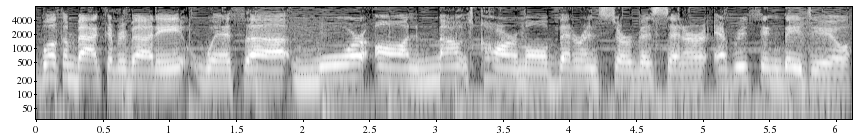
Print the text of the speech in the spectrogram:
Welcome back, everybody, with uh, more on Mount Carmel Veterans Service Center, everything they do,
